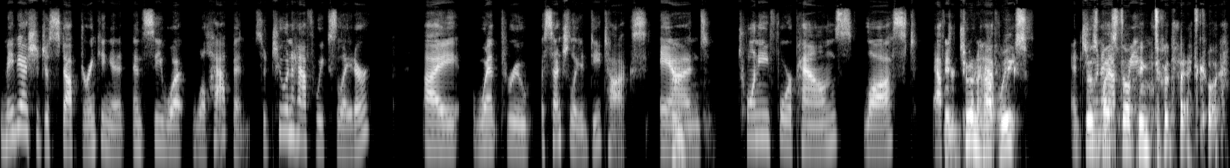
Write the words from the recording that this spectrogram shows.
maybe I should just stop drinking it and see what will happen. So, two and a half weeks later, I went through essentially a detox hmm. and mm. 24 pounds lost after In two and a half weeks. weeks and just by stopping to diet coke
